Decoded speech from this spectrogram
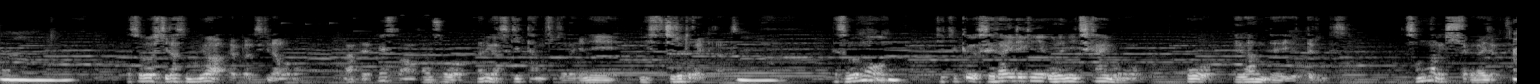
うーん。それを引き出すには、やっぱり好きなもの。だって、ペンスさんは最初、何が好きって話をした時に、ミスチルとか言ってたんですよ。うん。で、それもうん、結局、世代的に俺に近いものを選んで言ってるんですよ。そんなの聞きたくないじゃないですか。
